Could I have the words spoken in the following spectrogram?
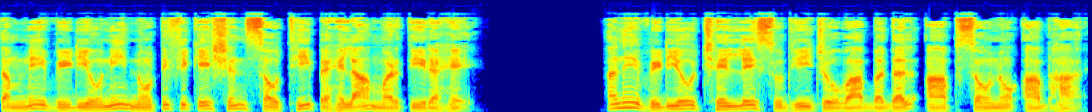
તમને વિડિયોની નોટિફિકેશન સૌથી પહેલા મળતી રહે. અને વિડિયો છેલ્લે સુધી જોવા બદલ આપ સૌનો આભાર.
